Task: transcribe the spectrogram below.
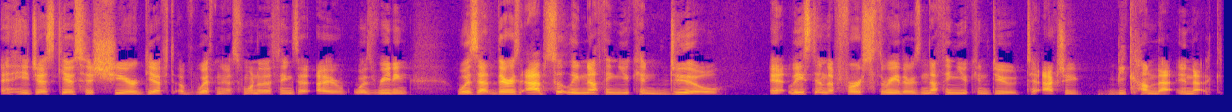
And he just gives his sheer gift of withness. One of the things that I was reading was that there's absolutely nothing you can do, at least in the first three, there's nothing you can do to actually become that in that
